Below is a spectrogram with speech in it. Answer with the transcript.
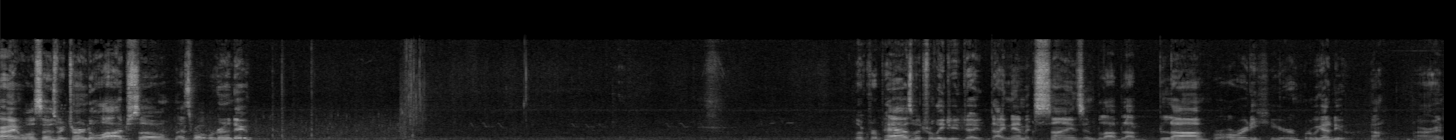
Alright, well it says return to lodge, so that's what we're going to do. Look for paths which will lead you to dynamic signs and blah blah blah. We're already here. What do we got to do? Oh, alright.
